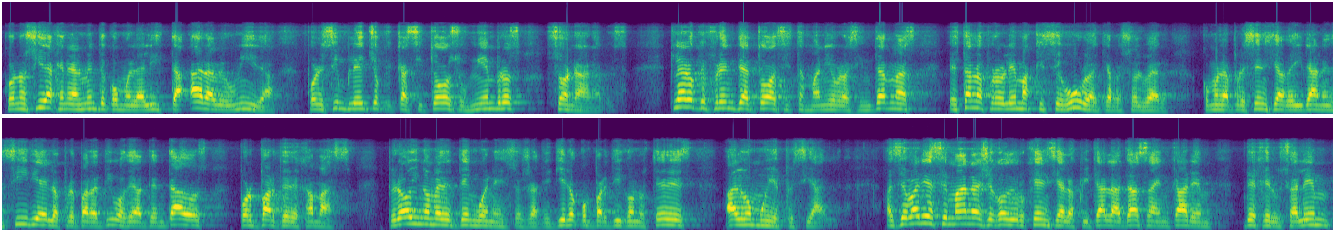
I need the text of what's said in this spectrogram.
conocida generalmente como la lista árabe unida, por el simple hecho que casi todos sus miembros son árabes. Claro que frente a todas estas maniobras internas están los problemas que seguro hay que resolver, como la presencia de Irán en Siria y los preparativos de atentados por parte de Hamas. Pero hoy no me detengo en eso, ya que quiero compartir con ustedes algo muy especial. Hace varias semanas llegó de urgencia al hospital Adasa en Karem de Jerusalén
